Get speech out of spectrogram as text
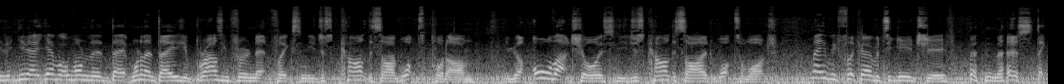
you, you know, yeah, one of the one of them days you're browsing through Netflix and you just can't decide what to put on. You've got all that choice and you just can't decide what to watch. Maybe flick over to YouTube and uh, stick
